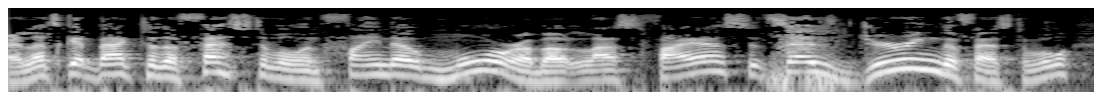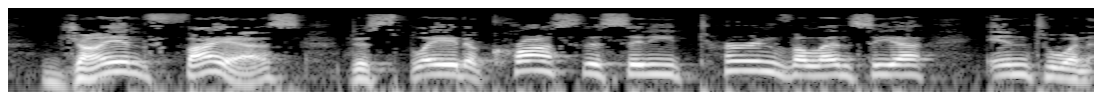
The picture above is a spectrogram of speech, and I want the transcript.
Right, let's get back to the festival and find out more about Las Fallas. It says during the festival, giant fallas displayed across the city turned Valencia into an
